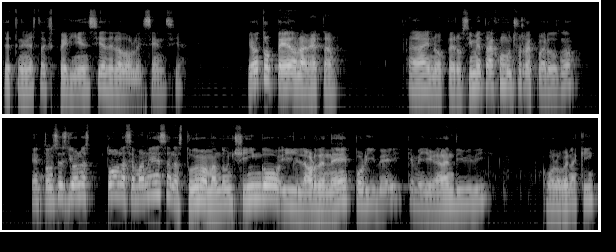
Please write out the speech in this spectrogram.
De tener esta experiencia de la adolescencia. Y era otro pedo, la neta. Ay, no, pero sí me trajo muchos recuerdos, ¿no? Entonces yo las, toda la semana esa la estuve mamando un chingo y la ordené por eBay que me llegara en DVD, como lo ven aquí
